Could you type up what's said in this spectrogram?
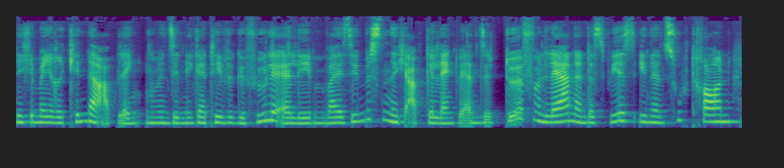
nicht immer ihre Kinder ablenken, wenn sie negative Gefühle erleben, weil sie müssen nicht abgelenkt werden. Sie dürfen lernen, dass wir es ihnen zutrauen,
